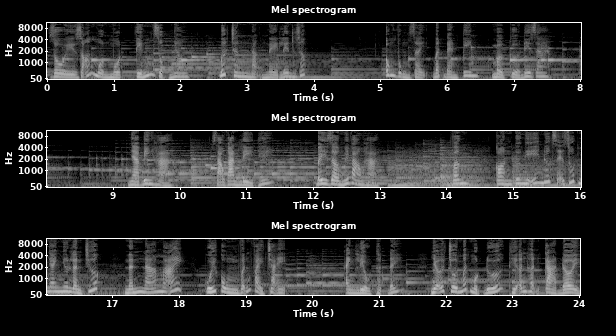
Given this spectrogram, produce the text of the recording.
rồi rõ mồn một tiếng dục nhau, bước chân nặng nề lên dốc. Ông vùng dậy bật đèn pin, mở cửa đi ra. Nhà binh hả? Sao gan lì thế? Bây giờ mới vào hả? Vâng, còn cứ nghĩ nước sẽ rút nhanh như lần trước, nấn ná mãi, cuối cùng vẫn phải chạy. Anh liều thật đấy, nhỡ trôi mất một đứa thì ân hận cả đời.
